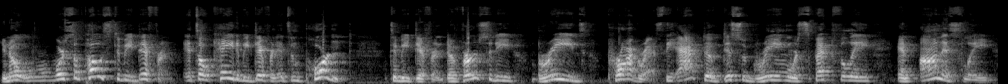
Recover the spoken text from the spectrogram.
You know, we're supposed to be different. It's okay to be different. It's important to be different. Diversity breeds progress. The act of disagreeing respectfully and honestly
